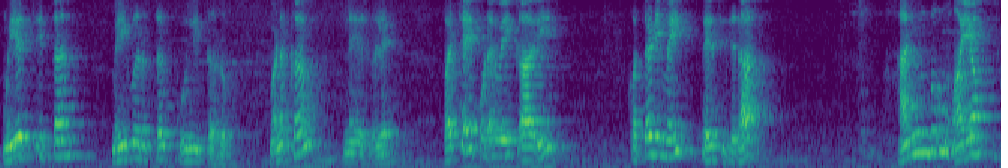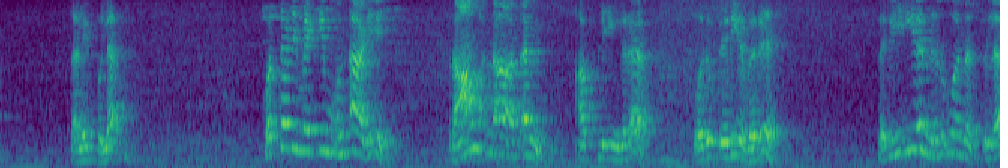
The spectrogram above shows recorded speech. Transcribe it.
முயற்சி தன் மெய்வருத்த கூலி தரும். வணக்கம் நேர்களே. பச்சை புடவைக்காரி கொத்தடிமை பேசுகிறார். அன்பு மயம் தலைப்பில் கொத்தடிமைக்கு முன்னாடி ராமநாதன் அப்படிங்கிற ஒரு பெரியவர் பெரிய நிறுவனத்தில்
